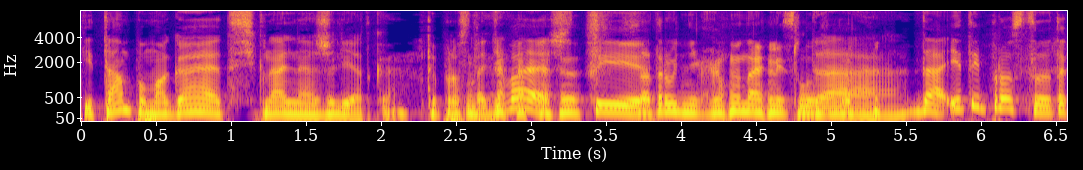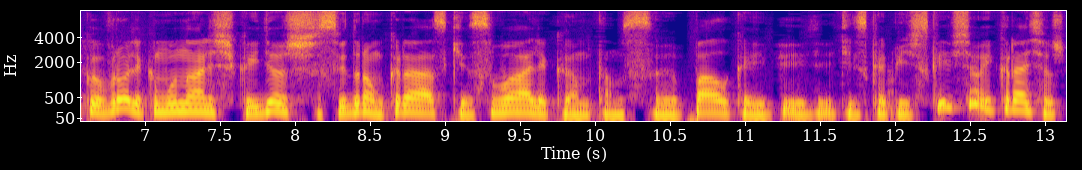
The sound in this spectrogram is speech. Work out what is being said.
И там помогает сигнальная жилетка. Ты просто одеваешь, ты... Сотрудник коммунальной службы. Да, да, и ты просто такой в роли коммунальщика идешь с ведром краски, с валиком, там, с палкой телескопической, и все, и красишь.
